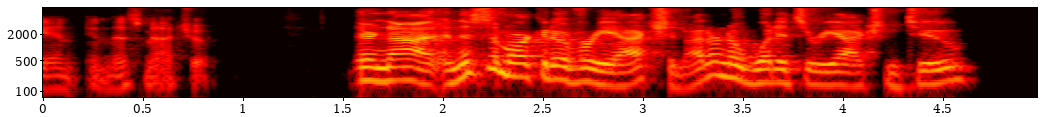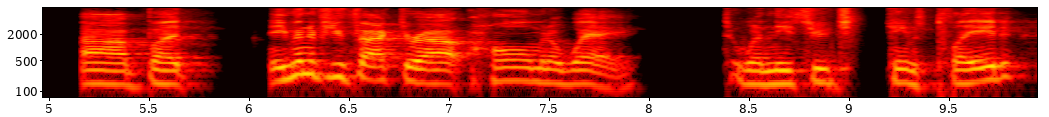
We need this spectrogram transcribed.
in in this matchup. They're not. And this is a market overreaction. I don't know what it's a reaction to, uh, but even if you factor out home and away to when these two teams played,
